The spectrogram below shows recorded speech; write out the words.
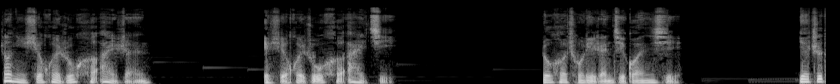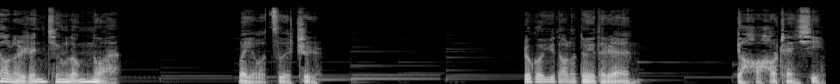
让你学会如何爱人，也学会如何爱己，如何处理人际关系，也知道了人情冷暖，唯有自知。如果遇到了对的人，要好好珍惜，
